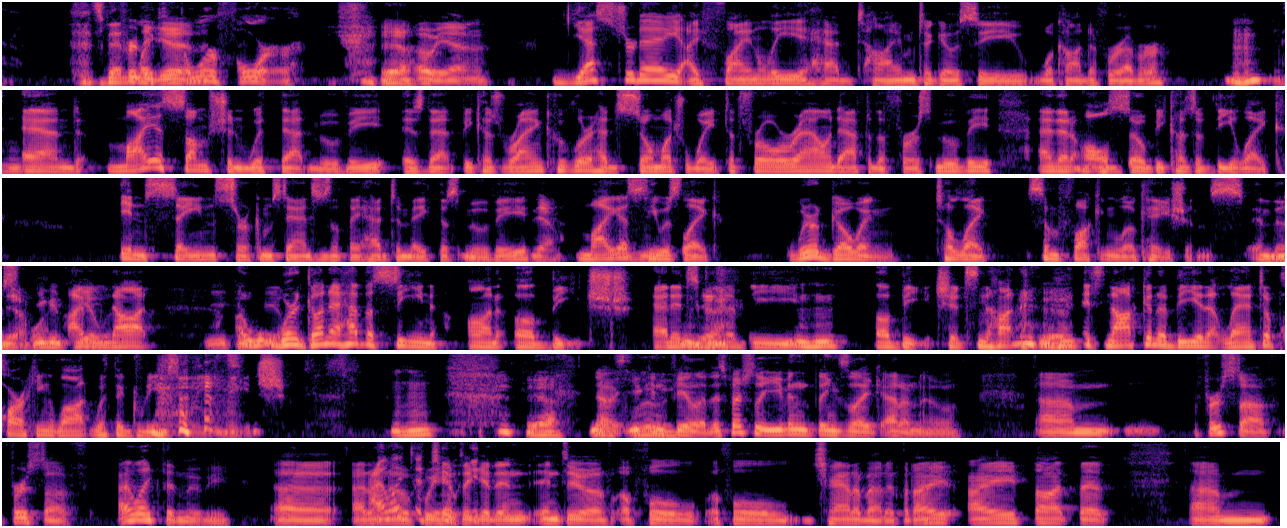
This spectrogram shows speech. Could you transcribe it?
than pretty like good. thor 4 Yeah. Oh yeah. yesterday i finally had time to go see wakanda forever Mhm. and my assumption with that movie is that because Ryan Coogler had so much weight to throw around after the first movie, and then Mhm. also because of the like insane circumstances that they had to make this movie, Yeah. my guess is he was like, "We're going to like some fucking locations in this Yeah. One. I'm it. not. Uh, we're gonna have a scene on a beach, and it's Yeah. gonna be Mhm. a beach. It's not. Yeah. It's not gonna be an Atlanta parking lot with a green screen beach. Mhm. Yeah. No, you can feel it, especially even things like I don't know. Um, first off, first off, I like the movie. Uh, I don't I know if we too. have to get in, into a, a full a full chat about it, but I I thought that um,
